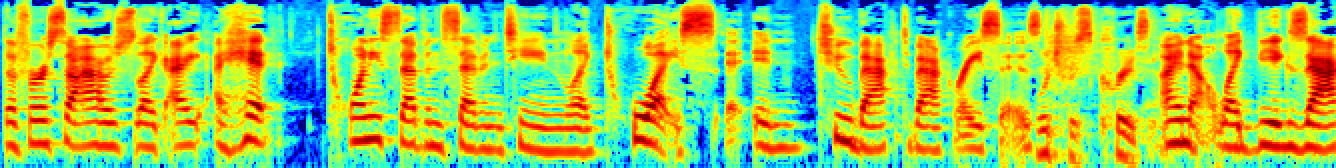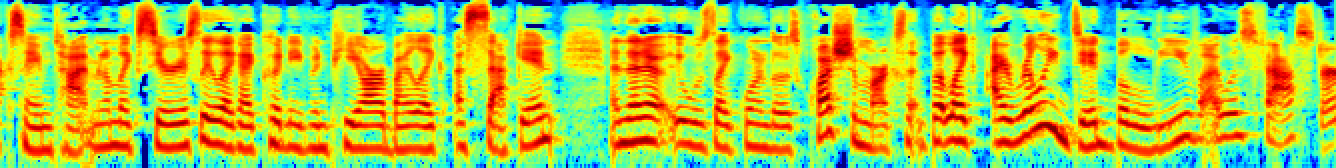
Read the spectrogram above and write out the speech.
the first time I was like, I, I hit 27 17 like twice in two back to back races. Which was crazy. I know, like the exact same time. And I'm like, seriously, like I couldn't even PR by like a second. And then it, it was like one of those question marks. But like I really did believe I was faster.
